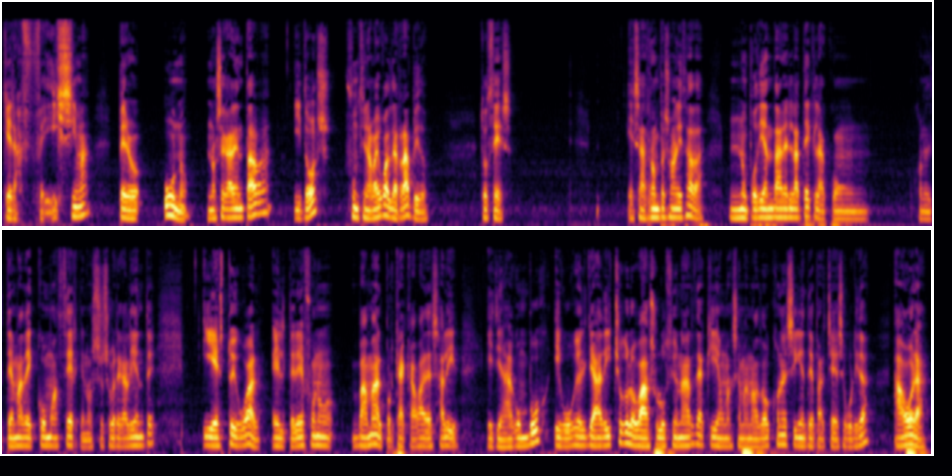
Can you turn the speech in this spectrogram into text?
que era feísima, pero uno, no se calentaba y dos, funcionaba igual de rápido. Entonces, esas ROM personalizadas no podían dar en la tecla con con el tema de cómo hacer que no se sobrecaliente. Y esto igual, el teléfono va mal porque acaba de salir y tiene algún bug y Google ya ha dicho que lo va a solucionar de aquí a una semana o dos con el siguiente parche de seguridad. Ahora,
